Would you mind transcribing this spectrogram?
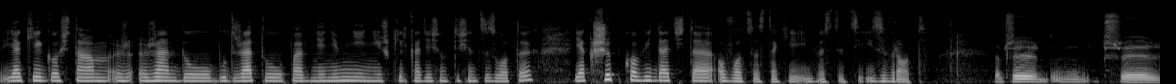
y, jakiegoś tam rz- rzędu budżetu, pewnie nie mniej niż kilkadziesiąt tysięcy złotych. Jak szybko widać te owoce z takiej inwestycji i zwrot? Znaczy, m, przy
